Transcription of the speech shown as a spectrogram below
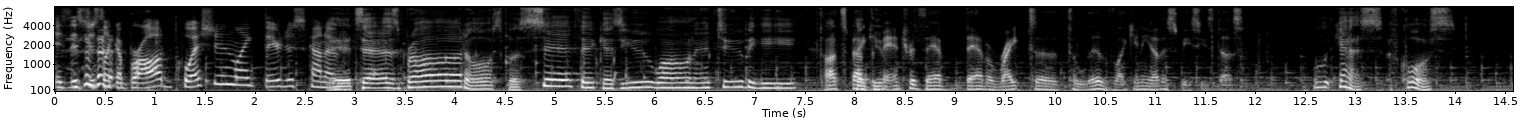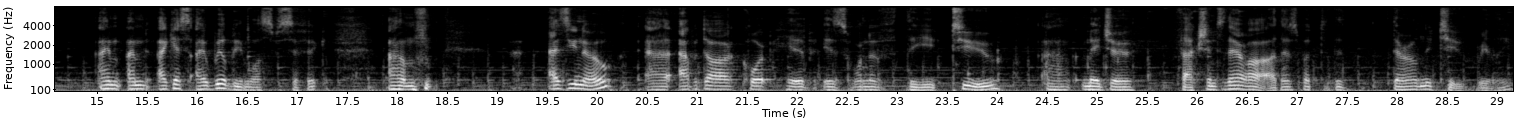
Is this just like a broad question? Like they're just kind of. It's as broad or specific as you want it to be. Thoughts about Thank the you. Bantrids? They have they have a right to, to live like any other species does. Well, yes, of course. I'm, I'm, I guess I will be more specific. Um, as you know, uh, Abadar Corp Hib is one of the two uh, major factions. There are others, but the, there are only two, really.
